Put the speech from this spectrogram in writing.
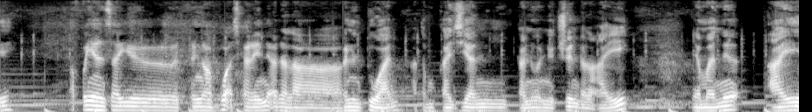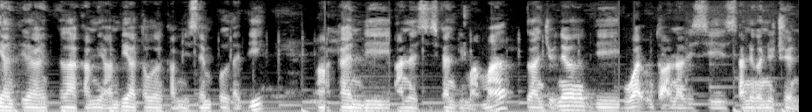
Okay. Apa yang saya tengah buat sekarang ini adalah penentuan atau kajian kandungan nutrien dalam air. Yang mana air yang telah, kami ambil atau yang kami sampel tadi akan dianalisiskan di makmal. Selanjutnya dibuat untuk analisis kandungan nutrien.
